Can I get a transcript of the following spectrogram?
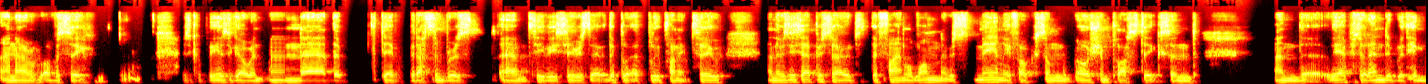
I know. Obviously, it was a couple of years ago when, when uh, the David Attenborough's um, TV series, the, the Blue Planet Two, and there was this episode, the final one, that was mainly focused on ocean plastics and and the, the episode ended with him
